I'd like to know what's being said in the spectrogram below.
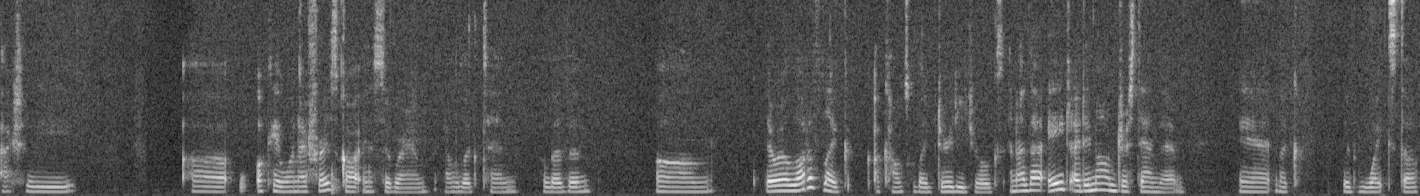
actually. Uh, okay, when I first got Instagram, I was like 10, 11. Um, there were a lot of like accounts with like dirty jokes, and at that age, I did not understand them, and like with white stuff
